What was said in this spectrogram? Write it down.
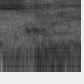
Scream.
